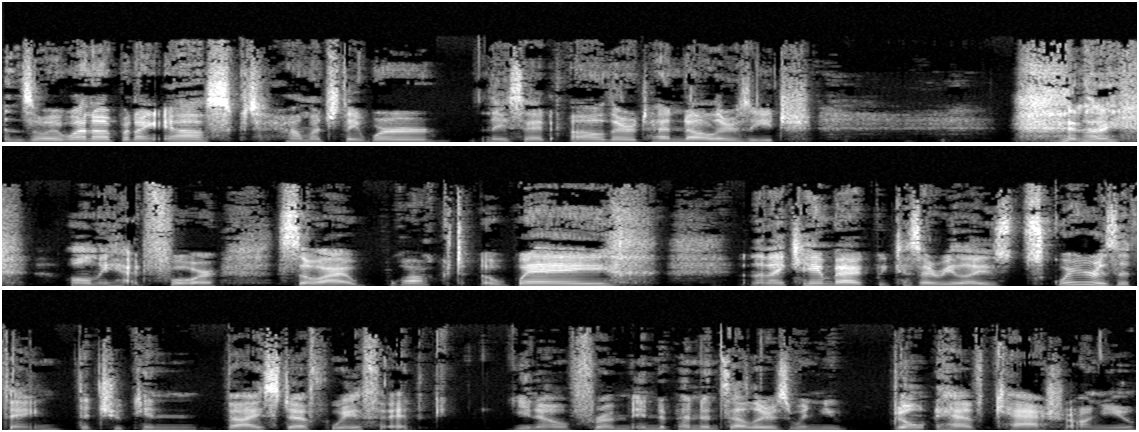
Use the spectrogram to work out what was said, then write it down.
And so I went up and I asked how much they were. And they said, oh, they're $10 each. And I only had four. So I walked away. And then I came back because I realized Square is a thing that you can buy stuff with at, you know, from independent sellers when you don't have cash on you.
